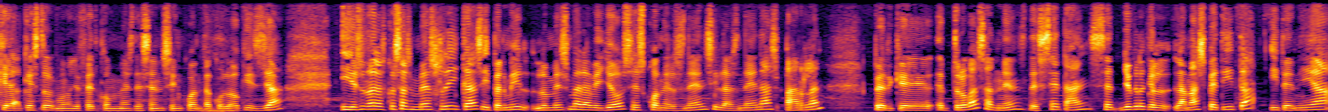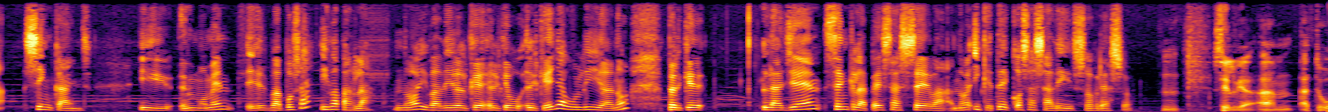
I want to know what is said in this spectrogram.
que aquest, bueno, jo he fet com més de 150 col·loquis ja, i és una de les coses més riques i per mi el més meravellós és quan els nens i les nenes parlen perquè et trobes amb nens de 7 anys, 7, jo crec que la més petita hi tenia 5 anys i en un moment es va posar i va parlar, no? I va dir el que, el que, el que ella volia, no? Perquè la gent sent que la peça és seva, no? I que té coses a dir sobre això. Mm. Sílvia, um, a tu,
